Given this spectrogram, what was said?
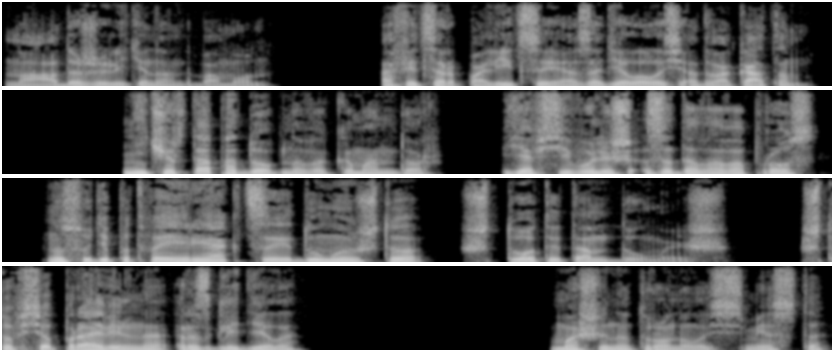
Надо же, лейтенант Бамон. Офицер полиции, а заделалась адвокатом? Ни черта подобного, командор. Я всего лишь задала вопрос, но, судя по твоей реакции, думаю, что... Что ты там думаешь? Что все правильно разглядела. Машина тронулась с места,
